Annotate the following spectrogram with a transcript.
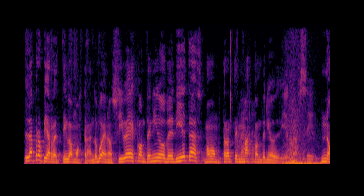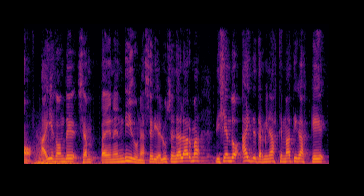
la propia red te iba mostrando. Bueno, si ves contenido de dietas, vamos a mostrarte Claro. más contenido de dietas. Sí. No, ahí es donde se han prendido una serie de luces de alarma diciendo hay determinadas temáticas que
